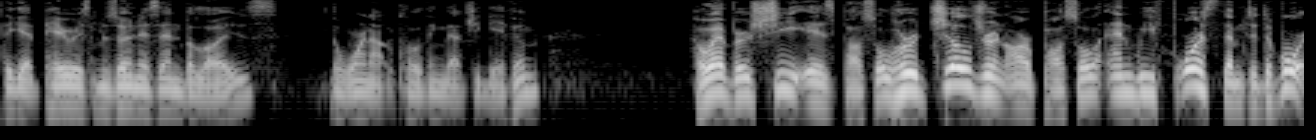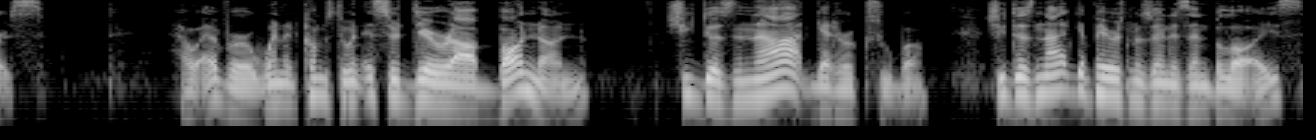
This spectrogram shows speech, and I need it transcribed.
They get Paris, Mazonis, and Belois, the worn-out clothing that she gave him. However, she is puzzle. Her children are puzzle, and we force them to divorce. However, when it comes to an Isser Dirabanan, she does not get her ksuba. She does not get Paris, Mazonis, and Belois,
